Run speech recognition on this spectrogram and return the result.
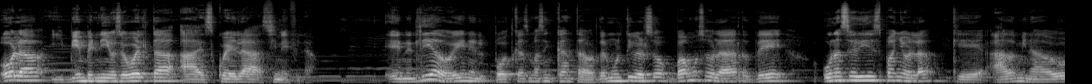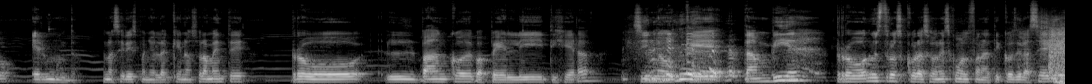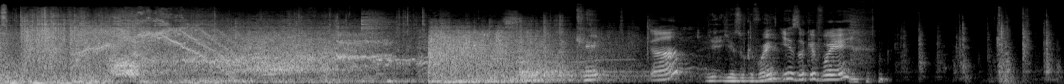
Hola y bienvenidos de vuelta a Escuela Cinéfila. En el día de hoy, en el podcast más encantador del multiverso, vamos a hablar de una serie española que ha dominado el mundo. Una serie española que no solamente robó el banco de papel y tijera, sino que también robó nuestros corazones como fanáticos de las series. ¿Y, y eso qué fue? ¿Y eso qué fue?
